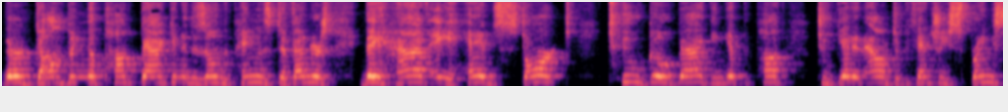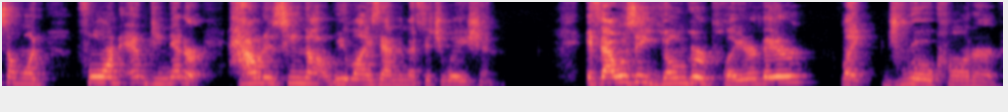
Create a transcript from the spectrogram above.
They're dumping the puck back into the zone. The Penguins defenders, they have a head start to go back and get the puck to get it out to potentially spring someone for an empty netter. How does he not realize that in that situation? If that was a younger player there, like Drew O'Connor,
